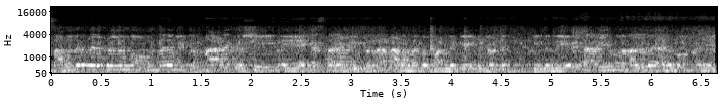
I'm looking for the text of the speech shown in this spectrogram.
സമുദ്രനിരപ്പിൽ നിന്ന് ഒന്നര മീറ്റർ താഴെ കൃഷി ചെയ്യുന്ന ഏക സ്ഥലം കുട്ടനാടാണെന്നൊക്കെ പണ്ട് കേട്ടിട്ടുണ്ട്. ഇത് നേരിട്ട് അറിയുന്നത് നല്ലൊരു അനുഭവം തന്നെയാണ്.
